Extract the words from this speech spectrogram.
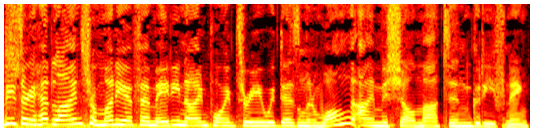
These are your headlines from Money FM 89.3 with Desmond Wong. I'm Michelle Martin. Good evening.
